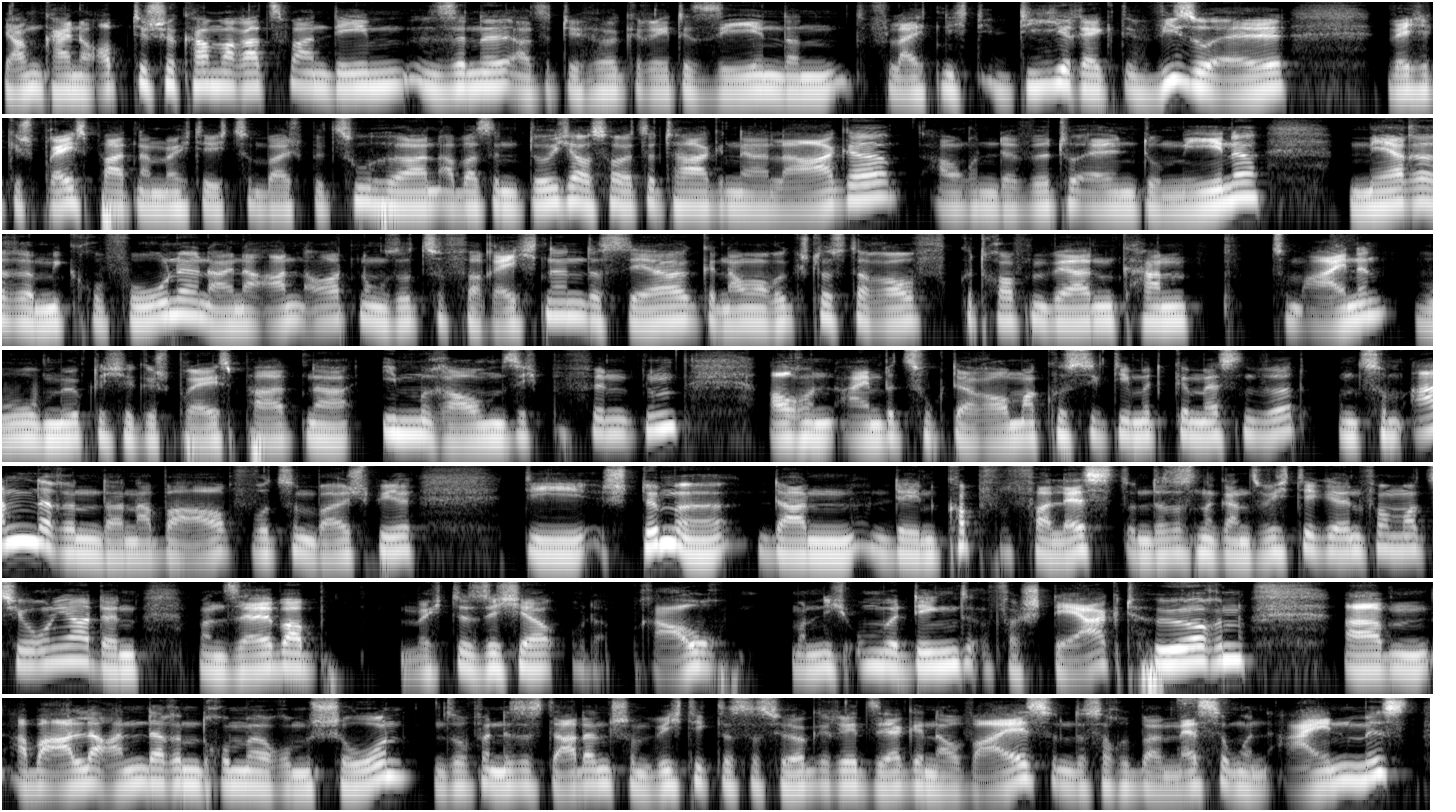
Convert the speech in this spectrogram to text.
Wir haben keine optische Kamera zwar in dem Sinne, also die Hörgeräte sehen dann vielleicht nicht direkt visuell, welche Gesprächspartner möchte ich zum Beispiel zuhören, aber sind durchaus heutzutage in der Lage, auch in der virtuellen Domäne, mehrere Mikrofone in einer Anordnung so zu verrechnen, dass sehr genauer Rückschluss darauf getroffen werden kann, zum einen, wo mögliche Gesprächspartner im Raum sich befinden, auch in Einbezug der Raumakustik, die mitgemessen wird. Und zum anderen dann aber auch, wo zum Beispiel die Stimme dann den Kopf verlässt. Und das ist eine ganz wichtige Information, ja, denn man selber möchte sicher oder braucht man nicht unbedingt verstärkt hören, ähm, aber alle anderen drumherum schon. Insofern ist es da dann schon wichtig, dass das Hörgerät sehr genau weiß und das auch über Messungen einmisst,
